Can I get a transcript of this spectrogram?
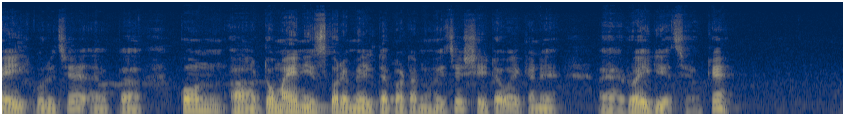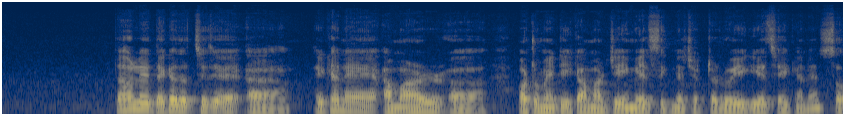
মেইল করেছে, কোন ডোমাইন ইউজ করে মেইলটা পাঠানো হয়েছে সেটাও এখানে রয়ে গিয়েছে, ওকে? তাহলে দেখা যাচ্ছে যে এখানে আমার অটোমেটিক আমার যে ইমেইল সিগনেচারটা রয়ে গিয়েছে এখানে। সো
